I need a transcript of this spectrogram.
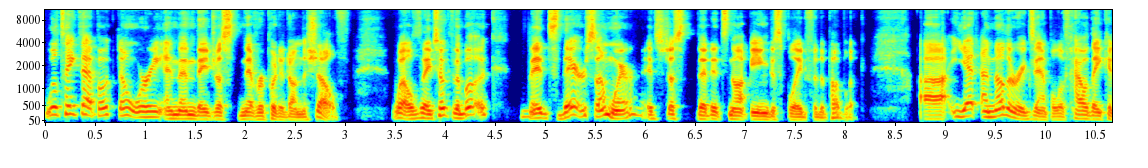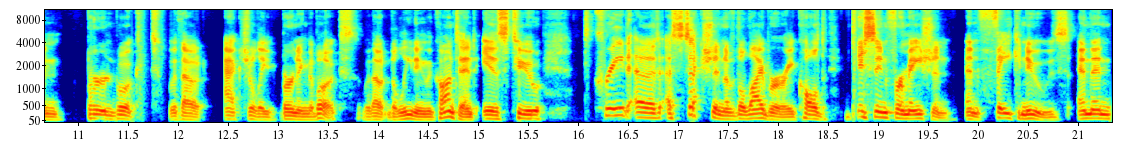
we'll take that book, don't worry. And then they just never put it on the shelf. Well, they took the book, it's there somewhere. It's just that it's not being displayed for the public. Uh, yet another example of how they can burn books without actually burning the books, without deleting the content, is to create a, a, section of the library called disinformation and fake news, and then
